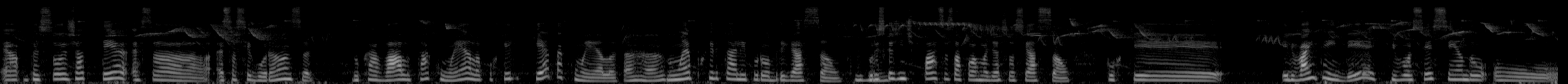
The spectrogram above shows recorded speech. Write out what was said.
é, a pessoa já ter essa, essa segurança do cavalo estar com ela porque ele quer estar com ela. Aham. Não é porque ele está ali por obrigação. Por Uhum. isso que a gente passa essa forma de associação. Porque ele vai entender que você sendo o,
